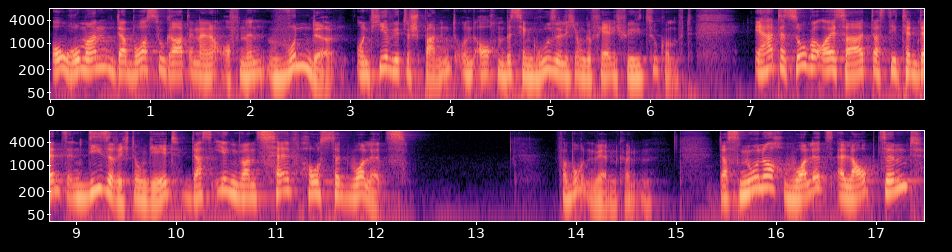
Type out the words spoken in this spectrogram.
oh Roman, da bohrst du gerade in einer offenen Wunde. Und hier wird es spannend und auch ein bisschen gruselig und gefährlich für die Zukunft. Er hat es so geäußert, dass die Tendenz in diese Richtung geht, dass irgendwann self-hosted Wallets verboten werden könnten. Dass nur noch Wallets erlaubt sind,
